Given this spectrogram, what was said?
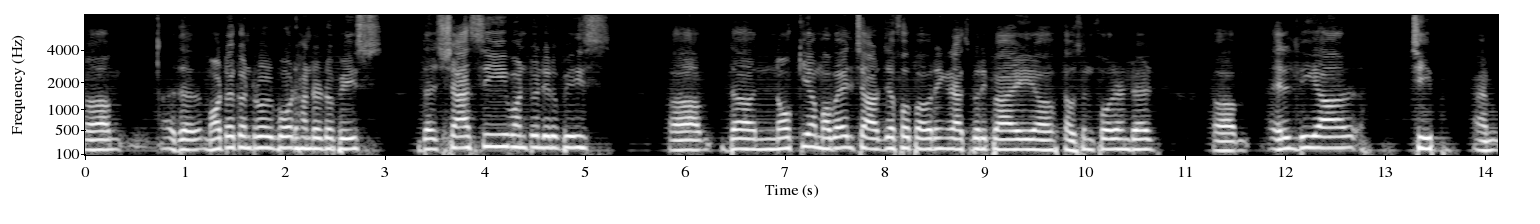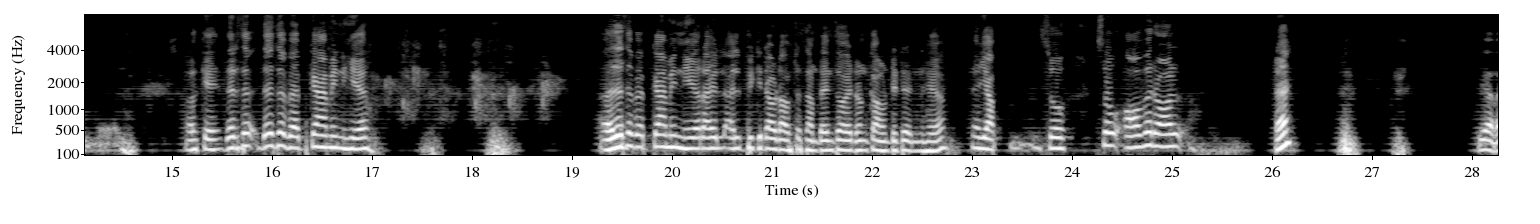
Um, the motor control board 100 rupees. The chassis 120 rupees. Uh, the Nokia mobile charger for powering Raspberry Pi uh, 1400. Um, LDR cheap. Um, okay, there's a there's a webcam in here. Uh, there's a webcam in here. I'll I'll pick it out after some time, so I don't count it in here. Uh, yeah. So so overall, huh? Yeah.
